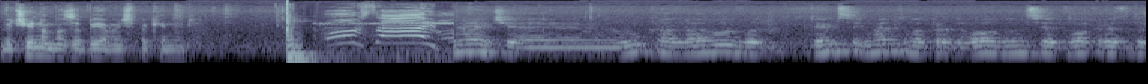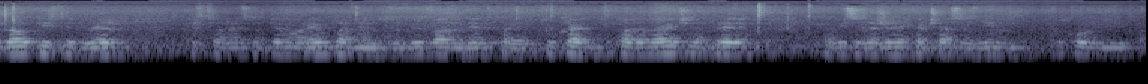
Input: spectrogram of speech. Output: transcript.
večinoma zabijamo iz prekinitev. Vem, če je Luka najbolj v tem segmentu napredoval, danes je dvakrat zdržal tisti duel, ki sta res na tem rempljanju dobil dva zadetka. Je tukaj pripada največji napredek, a vi ste zdaj že nekaj časa z njim, kako vi vidite?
